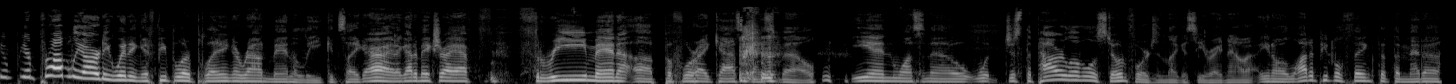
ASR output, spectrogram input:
you, you're probably already winning if people are playing around Mana Leak. It's like, all right, I got to make sure I have three mana up before I cast my spell. Ian wants to know what just the power level of Stoneforge in Legacy right now. You know, a lot of people think that the meta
